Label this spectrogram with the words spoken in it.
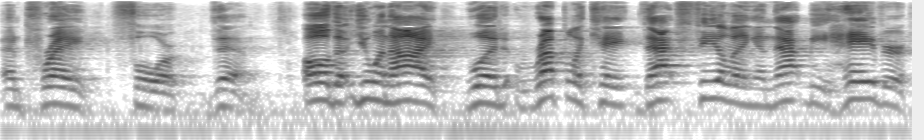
and pray for them. Oh, that you and I would replicate that feeling and that behavior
